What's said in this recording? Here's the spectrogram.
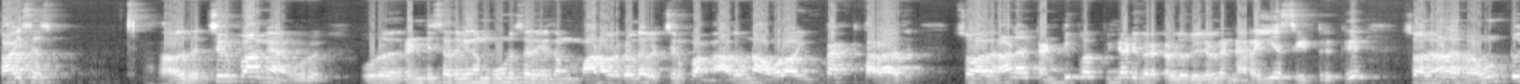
சாய்ஸஸ் அதாவது வச்சிருப்பாங்க. ஒரு ஒரு ரெண்டு சதவீதம் மூணு சதவீதம் மாணவர்கள் தான் வச்சிருப்பாங்க. அது ஒன்றும் அவ்வளோ இம்பாக்ட் தராது. ஸோ அதனால கண்டிப்பாக பின்னாடி வர கல்லூரிகளில் நிறைய சீட் இருக்கு. ஸோ அதனால ரவுண்ட் டு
